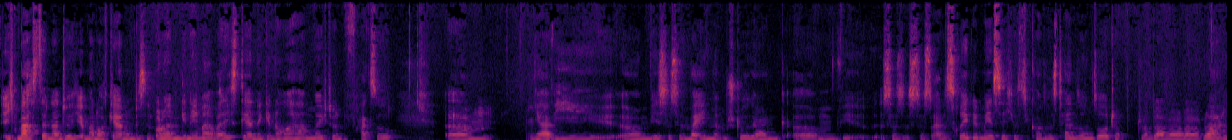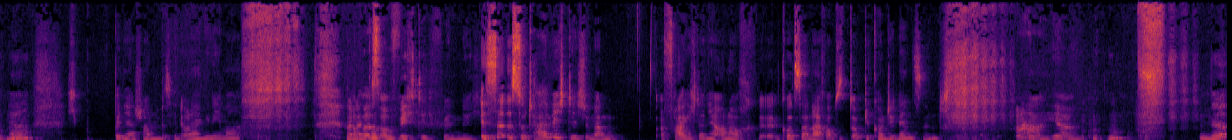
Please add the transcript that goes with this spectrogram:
Ich mache es dann natürlich immer noch gerne ein bisschen unangenehmer, weil ich es gerne genauer haben möchte und frage so, ähm, ja, wie, ähm, wie ist das denn bei Ihnen mit dem Stuhlgang? Ähm, wie, ist, das, ist das alles bregelmäßig? Ist die Konsistenz und so? Top, bla bla bla bla bla. Mhm. Ne? Ich bin ja schon ein bisschen unangenehmer. Und Aber ist auch wichtig, finde ich. Ist, ist total wichtig. Und dann frage ich dann ja auch noch äh, kurz danach, ob, ob die Kontinent sind. Ah, ja. Mhm. Ne?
